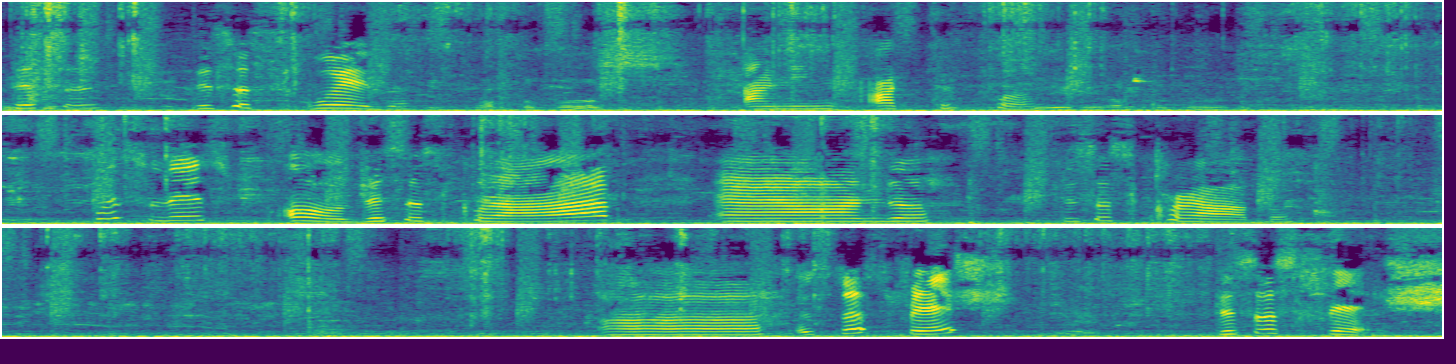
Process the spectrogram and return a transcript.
This is this is squid. Octopus. I mean octopus. Baby octopus. What's this? Oh, this is crab, and uh, this is crab. Uh, is this fish? This is fish.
